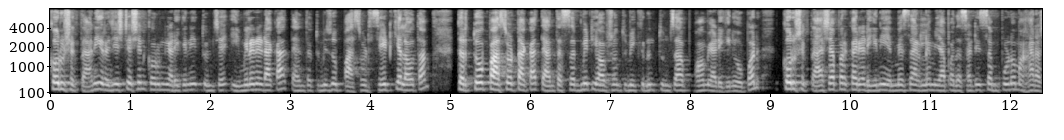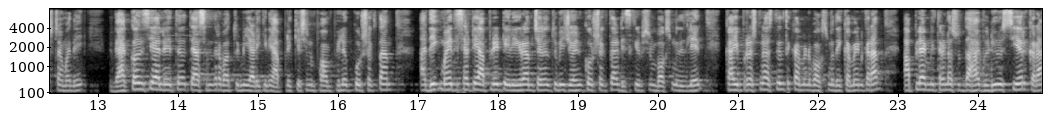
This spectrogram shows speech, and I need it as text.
करू शकता. आणि रजिस्ट्रेशन करून या ठिकाणी तुमचे ईमेल आय डी टाका त्यानंतर तुम्ही जो पासवर्ड सेट केला होता तर तो पासवर्ड टाका त्यानंतर सबमिट या ऑप्शन तुम्ही करून तुमचा फॉर्म या ठिकाणी ओपन करू शकता. अशा प्रकारे या ठिकाणी एम एस आर एल या पदासाठी संपूर्ण महाराष्ट्रामध्ये वॅकन्सी आले तर त्या संदर्भात तुम्ही या ठिकाणी ऍप्लिकेशन फॉर्म फिलअप करू शकता. अधिक माहितीसाठी आपले टेलिग्राम चॅनल तुम्ही जॉईन करू शकता. डिस्क्रिप्शन बॉक्समध्ये दिले काही प्रश्न असतील तर कमेंट बॉक्समध्ये कमेंट करा. आपल्या मित्रांना सुद्धा हा व्हिडिओ शेअर करा.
